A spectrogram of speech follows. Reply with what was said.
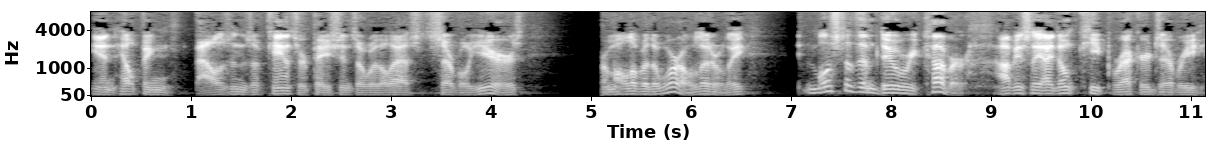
in helping thousands of cancer patients over the last several years from all over the world, literally. Most of them do recover. Obviously, I don't keep records every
